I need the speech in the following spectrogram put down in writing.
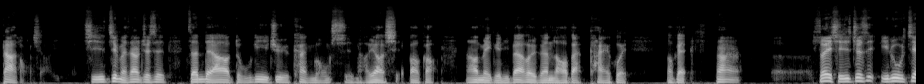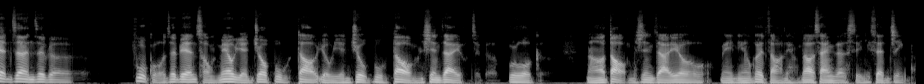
大同小异的，其实基本上就是真的要独立去看公司，然后要写报告，然后每个礼拜会跟老板开会，OK，那呃所以其实就是一路见证这个。富国这边从没有研究部到有研究部，到我们现在有这个部落格，然后到我们现在又每年会找两到三个实习生进来，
